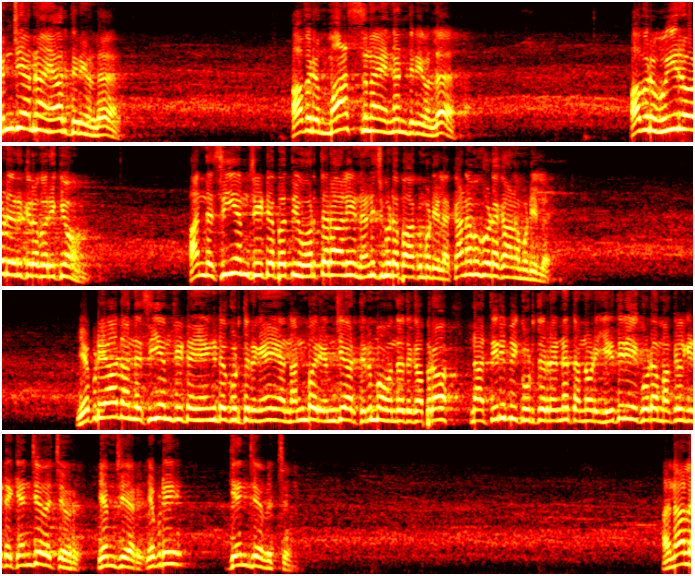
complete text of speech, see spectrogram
எம்ஜிஆர்னா யார் தெரியும்ல? அவர் மாஸ்னா என்னன்னு தெரியும்ல? அவர் உயிரோடு இருக்கிற வரைக்கும் அந்த சிஎம் சீட்டை பத்தி ஒருத்தராலையும் நினைச்சு கூட பார்க்க முடியல கனவு கூட காண முடியல. எப்படியாவது அந்த சிஎம் சீட்டை என்கிட்ட கொடுத்துருங்க என் நண்பர் எம்ஜிஆர் திரும்ப வந்ததுக்கு அப்புறம் நான் திருப்பி கொடுத்துறேன்னு தன்னோட எதிரியை கூட மக்கள் கிட்ட கெஞ்ச வச்சவர் எம்ஜிஆர். எப்படி? கெஞ்ச வச்சவர். அதனால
